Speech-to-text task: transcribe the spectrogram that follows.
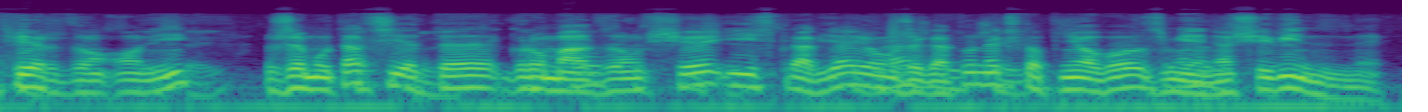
Twierdzą oni, że mutacje te gromadzą się i sprawiają, że gatunek stopniowo zmienia się w inny.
